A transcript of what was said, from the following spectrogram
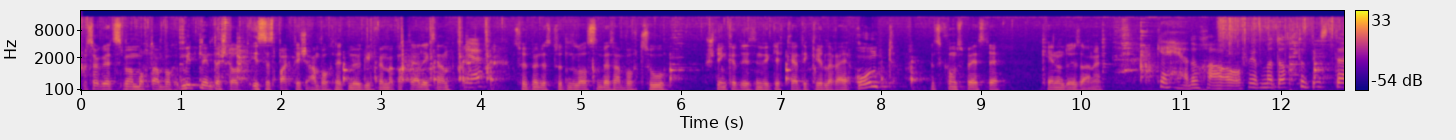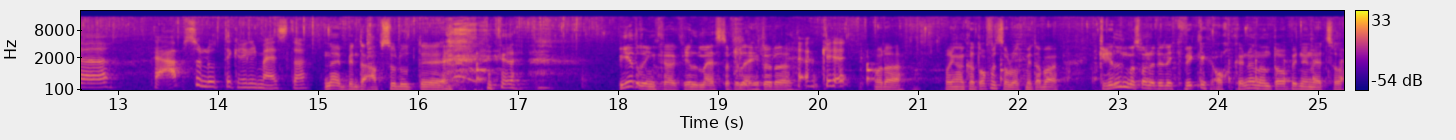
ich sage jetzt, man macht einfach, mitten in der Stadt ist es praktisch einfach nicht möglich, wenn wir ganz ehrlich sind. Ja. Sollte man das tun lassen, weil es einfach zu stinkert ist in Wirklichkeit die Grillerei. Und, jetzt kommt das Beste, kennen das auch nicht. Geh her doch auf. Ich hab mir gedacht, du bist der, der absolute Grillmeister. Nein, ich bin der absolute Biertrinker, Grillmeister vielleicht, oder, Okay. oder bringe einen Kartoffelsalat mit. Aber grillen muss man natürlich wirklich auch können und da bin ich nicht so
